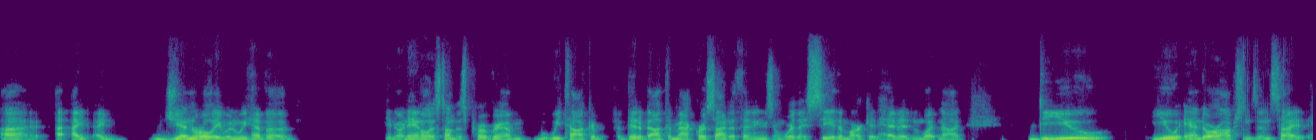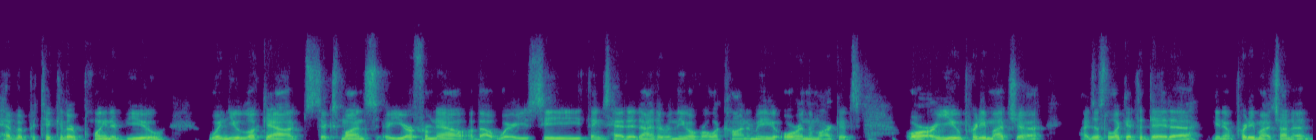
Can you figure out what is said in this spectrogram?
uh, I, I generally when we have a you know an analyst on this program, we talk a, a bit about the macro side of things and where they see the market headed and whatnot. Do you you and or options insight have a particular point of view when you look out six months a year from now about where you see things headed either in the overall economy or in the markets or are you pretty much a, I just look at the data you know pretty much on a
